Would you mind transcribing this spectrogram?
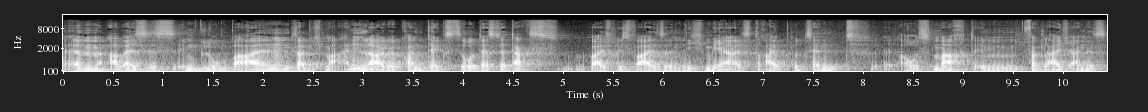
Ähm, aber es ist im globalen, sage ich mal, Anlagekontext so, dass der DAX beispielsweise nicht mehr als drei Prozent ausmacht im Vergleich eines,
